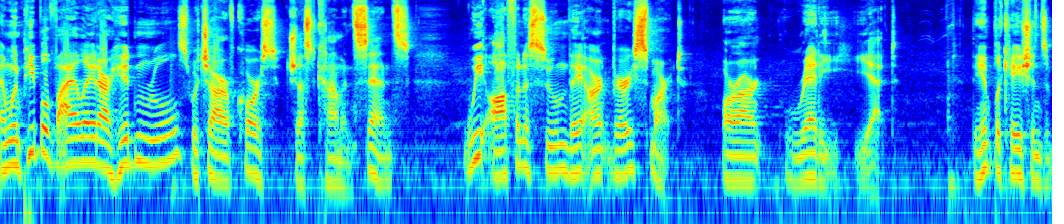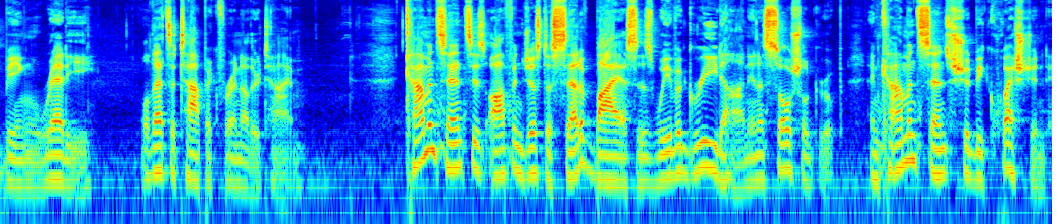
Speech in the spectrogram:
And when people violate our hidden rules, which are, of course, just common sense, we often assume they aren't very smart or aren't ready yet. The implications of being ready, well, that's a topic for another time. Common sense is often just a set of biases we've agreed on in a social group, and common sense should be questioned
